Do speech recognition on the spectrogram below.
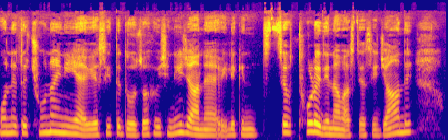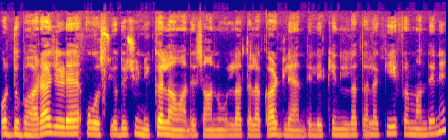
ਉਹਨੇ ਤੇ ਛੂਣਾ ਹੀ ਨਹੀਂ ਹੈ ਵੀ ਅਸੀਂ ਤੇ ਦੋਜ਼ਖ ਵਿੱਚ ਨਹੀਂ ਜਾਣਾ ਹੈ ਵੀ ਲੇਕਿਨ ਸਿਰਫ ਥੋੜੇ ਦਿਨਾਂ ਵਾਸਤੇ ਅਸੀਂ ਜਾਵਾਂਗੇ ਔਰ ਦੁਬਾਰਾ ਜਿਹੜਾ ਉਹ ਅਸੀਂ ਉਹਦੇ ਚੋਂ ਨਿਕਲ ਆਵਾਂਗੇ ਸਾਨੂੰ ਅੱਲਾਹ ਤਾਲਾ ਕੱਢ ਲੈਣ ਦੇ, ਲੇਕਿਨ ਅੱਲਾਹ ਤਾਲਾ ਕੀ ਫਰਮਾਉਂਦੇ ਨੇ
